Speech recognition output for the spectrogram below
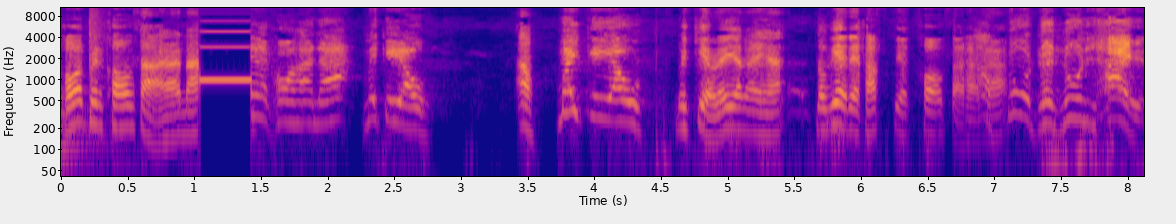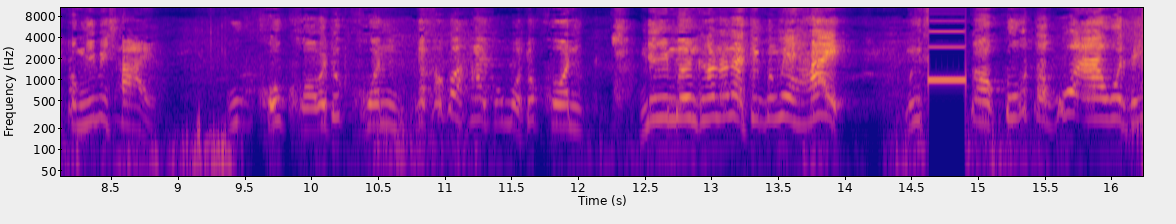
เพราะมันเป็นคลองสาธารณะแม่คอหานะไม่เกี่ยวอ้าวไม่เกี่ยวไม่เกี่ยวได้ยังไงฮะตรงเนี้ยเลยครับเสียคลองสาธารอ้าวณะนู่นเนี่ยนู่นใช่ ตรงนี้ไม่ใช่กูกูขอไปทุกคนแล้วเขาก็ให้กูหมดทุกคน มีมึงเท่านั้นแหละที่มึงไม่ให้ มึงตอกกูก็ตอกกูเอาสิ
